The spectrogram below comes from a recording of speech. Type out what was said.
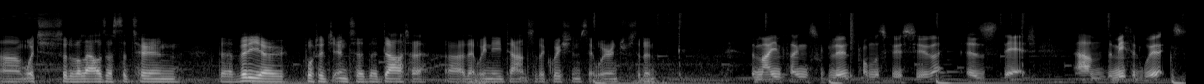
um, which sort of allows us to turn the video footage into the data uh, that we need to answer the questions that we're interested in. The main things we've learned from this first survey is that um, the method works.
